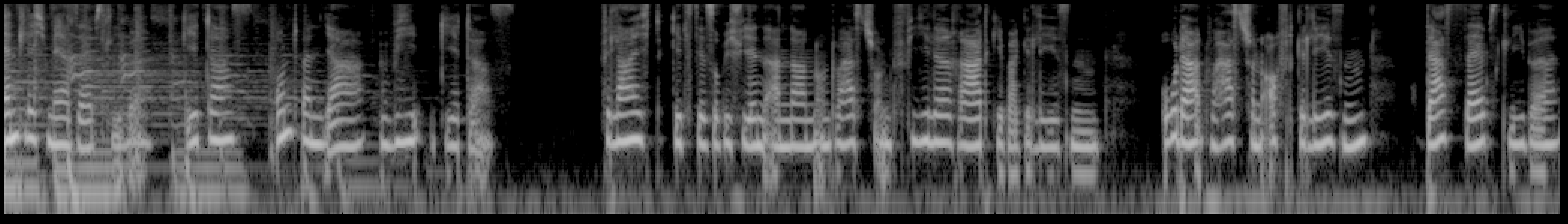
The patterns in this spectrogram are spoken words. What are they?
Endlich mehr Selbstliebe. Geht das? Und wenn ja, wie geht das? Vielleicht geht es dir so wie vielen anderen und du hast schon viele Ratgeber gelesen oder du hast schon oft gelesen, dass Selbstliebe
